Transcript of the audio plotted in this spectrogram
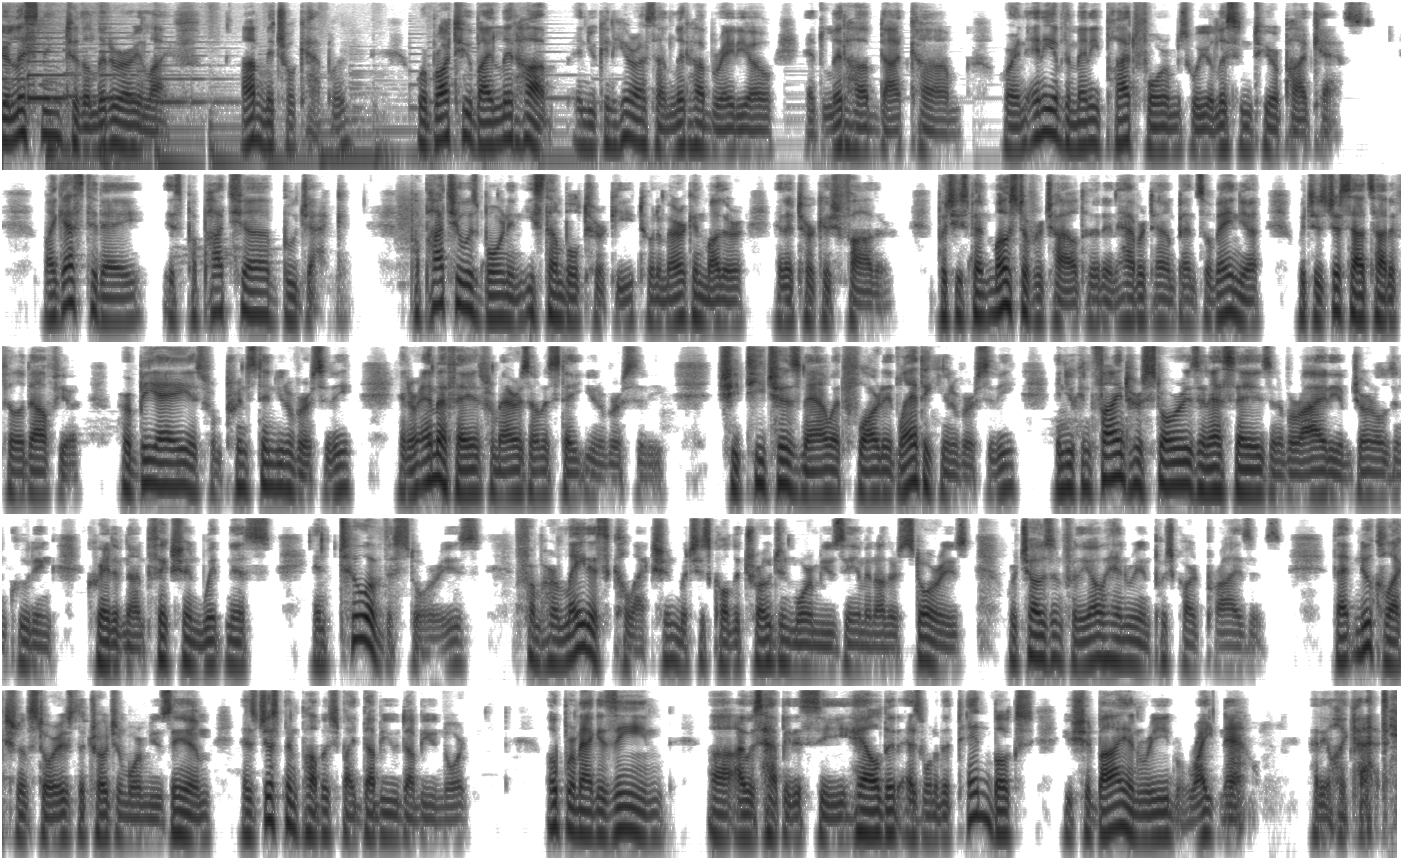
You're listening to The Literary Life. I'm Mitchell Kaplan. We're brought to you by LitHub, and you can hear us on LitHub Radio at lithub.com or in any of the many platforms where you listen to your podcast. My guest today is Papatya Bucak. Papatya was born in Istanbul, Turkey, to an American mother and a Turkish father. But she spent most of her childhood in Havertown, Pennsylvania, which is just outside of Philadelphia, her BA is from Princeton University, and her MFA is from Arizona State University. She teaches now at Florida Atlantic University, and you can find her stories and essays in a variety of journals, including Creative Nonfiction, Witness, and two of the stories from her latest collection, which is called the Trojan War Museum and Other Stories, were chosen for the O. Henry and Pushcart Prizes. That new collection of stories, the Trojan War Museum, has just been published by W. W. Norton. Oprah Magazine, uh, I was happy to see, hailed it as one of the 10 books you should buy and read right now. How do you like that?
